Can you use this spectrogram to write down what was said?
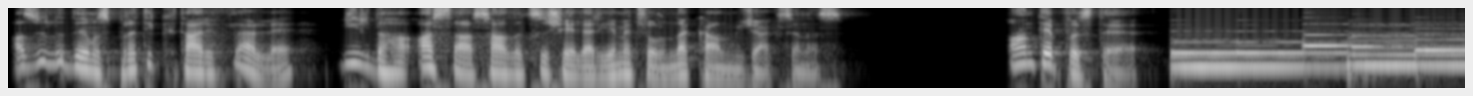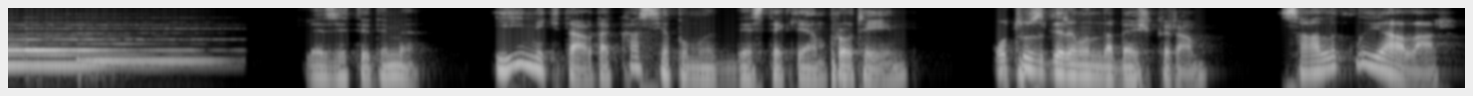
Hazırladığımız pratik tariflerle bir daha asla sağlıksız şeyler yemek zorunda kalmayacaksınız. Antep fıstığı Lezzetli değil mi? İyi miktarda kas yapımını destekleyen protein, 30 gramında 5 gram, sağlıklı yağlar,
